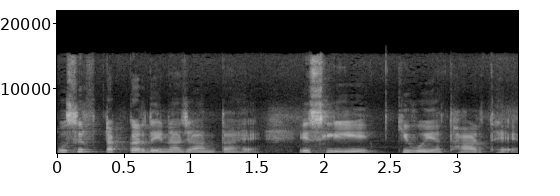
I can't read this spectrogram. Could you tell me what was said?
وہ صرف ٹکر دینا جانتا ہے۔ اس لیے کہ وہ یتھارتھ ہے۔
